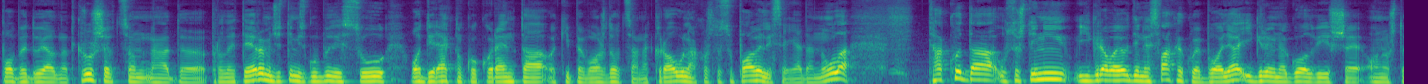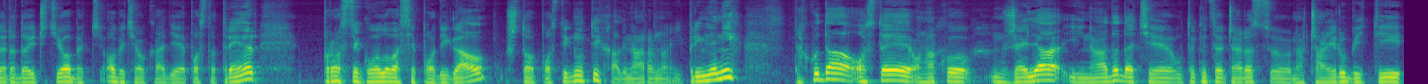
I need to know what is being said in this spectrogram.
pobedu jel, nad Kruševcom, nad uh, Proleterom, međutim izgubili su od direktnog konkurenta ekipe Voždovca na krovu, nakon što su poveli se 1-0. Tako da, u suštini, igra Vojvodine svakako je bolja, igraju na gol više ono što je Radojičić i obeć, obećao kad je postao trener prose golova se podigao, što postignutih, ali naravno i primljenih, tako da ostaje onako želja i nada da će utakmica večeras na Čajru biti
